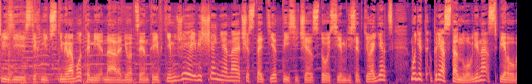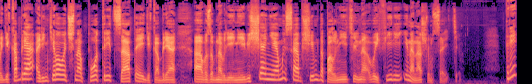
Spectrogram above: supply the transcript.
Связи с техническими работами на радиоцентре в Кимдже вещание на частоте 1170 кГц будет приостановлено с 1 декабря ориентировочно по 30 декабря. О возобновлении вещания мы сообщим дополнительно в эфире и на нашем сайте. 3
